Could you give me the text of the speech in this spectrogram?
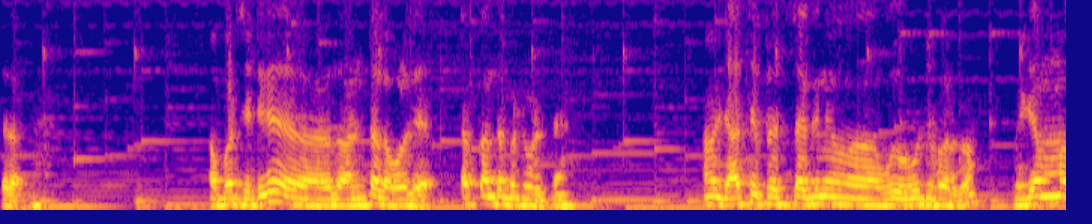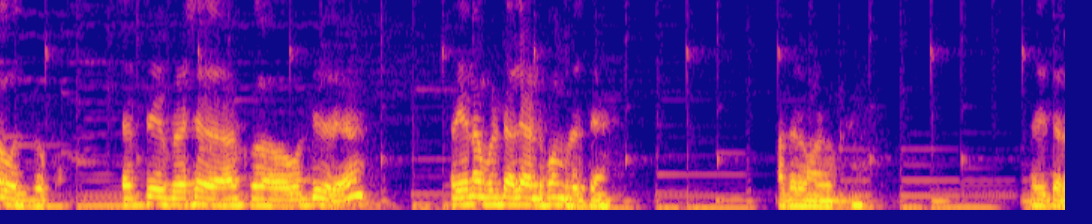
ಥರ. ಒಬ್ಬಟ್ಟು ಸೀಟಿಗೆ ಅದು ಅಂಟಲ್ಲ ಒಳಗೆ, ಟಕ್ ಅಂತ ಬಿಟ್ಬಿಡುತ್ತೆ. ಆಮೇಲೆ ಜಾಸ್ತಿ ಫ್ರೆಶ್ ಆಗಿ ನೀವು ಉಜ್ಜಬಾರ್ದು ಮೀಡಿಯಮ್ ಆಗಿ ಉಜ್ಬೇಕು. ಜಾಸ್ತಿ ಫ್ರೆಶ್ ಉದ್ದಿದ್ರೆ ಅದೇನಾಗ್ಬಿಡುತ್ತೆ ಅಲ್ಲೇ ಅಂಟ್ಕೊಂಡ್ಬಿಡುತ್ತೆ. ಆ ಥರ ಮಾಡಬೇಕು. ಈ ಥರ.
